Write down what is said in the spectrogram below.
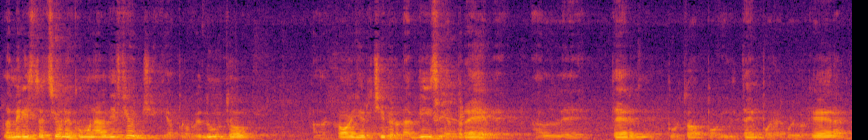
l'amministrazione comunale di Fiuggi che ha provveduto ad accoglierci per una visita breve alle terme, purtroppo il tempo era quello che era,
